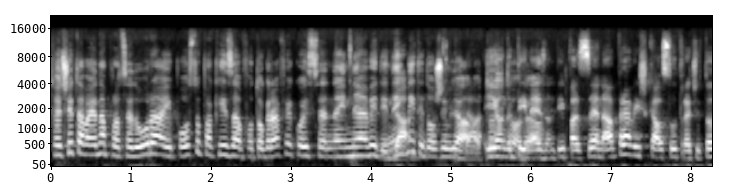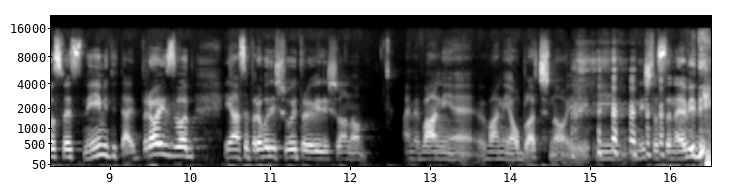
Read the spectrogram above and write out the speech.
To je čitava jedna procedura i postupak iza fotografije koji se ne, ne vidi, ne, niti doživljava. I onda ti, ne znam, tipa sve napraviš, kao sutra ću to sve snimiti, taj proizvod, i onda se probudiš ujutro i vidiš ono, ajme, vani je, vani je oblačno i, i ništa se ne vidi.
